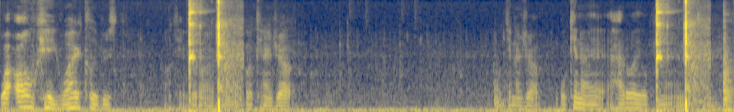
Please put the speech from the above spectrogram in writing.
Why, oh, okay, wire clippers. Okay, what, what can I drop? What can I drop? What can I, how do I open my inventory?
